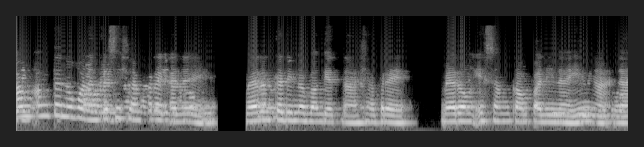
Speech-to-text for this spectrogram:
ang, ang tanong ko lang, kasi syempre, ano eh, meron ka din nabanggit na, syempre, merong isang company na yun nga, na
